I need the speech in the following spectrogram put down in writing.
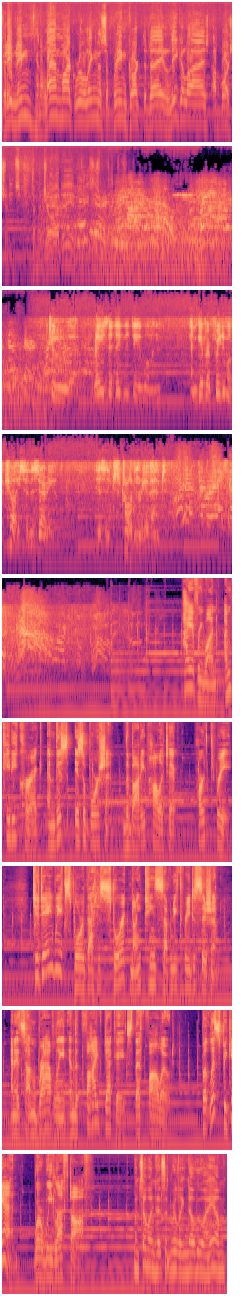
Good evening. In a landmark ruling, the Supreme Court today legalized abortions. The majority in cases To uh, raise the dignity of woman and give her freedom of choice in this area is an extraordinary event. Hi, everyone. I'm Katie Couric, and this is Abortion The Body Politic, Part 3. Today, we explore that historic 1973 decision and its unraveling in the five decades that followed. But let's begin where we left off. When someone doesn't really know who I am,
